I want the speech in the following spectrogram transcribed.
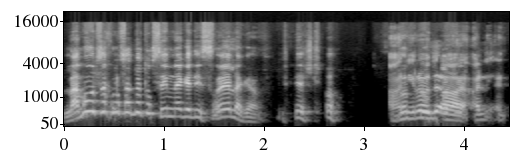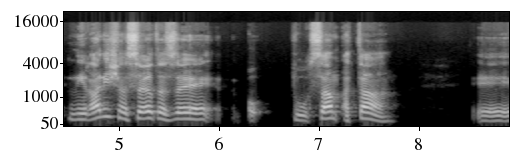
למה הוא צריך נושא מטוסים נגד ישראל אגב? יש לו... אני לא יודע, אני, נראה לי שהסרט הזה פורסם עתה אה,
